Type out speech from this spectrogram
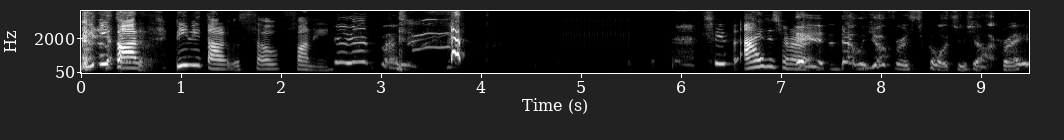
BB thought BB thought it was so funny. She, I just remember, that was your first culture shock, right?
